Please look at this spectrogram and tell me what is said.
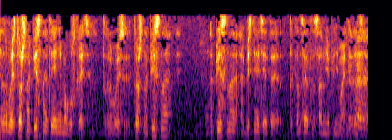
Рабойся, то, что написано, это я не могу сказать. Рабойся, то, что написано, написано, объяснять это до конца это сам не понимаю. До конца.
